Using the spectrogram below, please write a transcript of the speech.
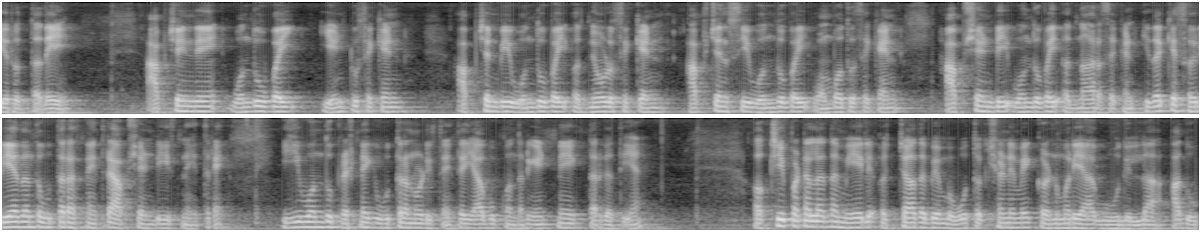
ಇರುತ್ತದೆ? ಆಪ್ಷನ್ ಎ ಒಂದು ಬೈ ಎಂಟು ಸೆಕೆಂಡ್, ಆಪ್ಷನ್ ಬಿ ಒಂದು ಬೈ ಹದಿನೇಳು ಸೆಕೆಂಡ್, ಆಪ್ಷನ್ ಸಿ ಒಂದು ಬೈ ಒಂಬತ್ತು ಸೆಕೆಂಡ್, ಆಪ್ಷನ್ ಡಿ ಒಂದು ಬೈ ಹದಿನಾರು ಸೆಕೆಂಡ್. ಇದಕ್ಕೆ ಸರಿಯಾದಂಥ ಉತ್ತರ ಸ್ನೇಹಿತರೆ, ಆಪ್ಷನ್ ಡಿ ಸ್ನೇಹಿತರೆ. ಈ ಒಂದು ಪ್ರಶ್ನೆಗೆ ಉತ್ತರ ನೋಡಿ ಸ್ನೇಹಿತರೆ, ಯಾವ ಬುಕ್ ಅಂದರೆ ಎಂಟನೇ ತರಗತಿಯ? ಅಕ್ಷಿಪಟಲದ ಮೇಲೆ ಅಚ್ಚಾದ ಬೆಂಬವು ತಕ್ಷಣವೇ ಕಣ್ಮರೆಯಾಗುವುದಿಲ್ಲ. ಅದು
